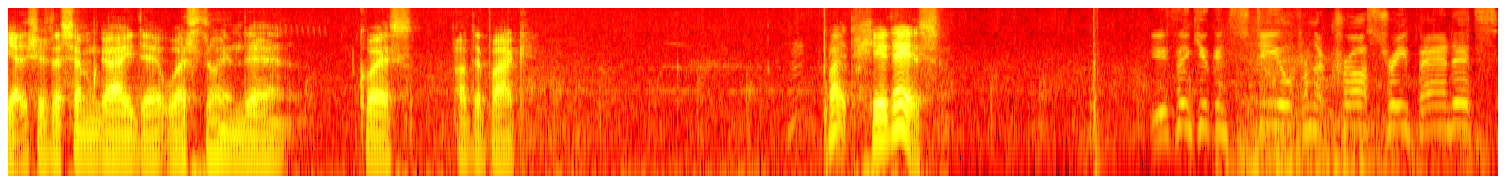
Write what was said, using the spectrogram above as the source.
Yeah, this is the same guy that was doing the quest at the back. Right, here it is. You think you can steal from the Cross Street Bandits?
